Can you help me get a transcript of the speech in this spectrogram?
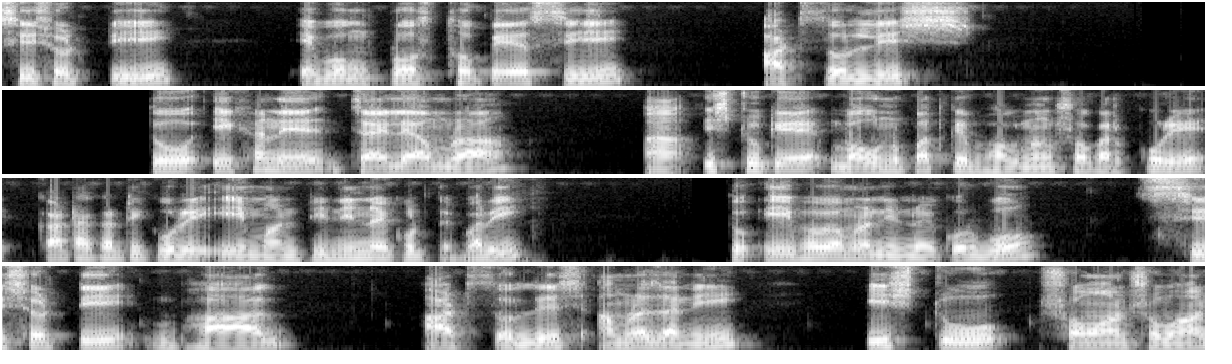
ছেষট্টি এবং প্রস্থ পেয়েছি আটচল্লিশ। তো এখানে চাইলে আমরা ইষ্টুকে বা অনুপাতকে ভগ্নাংশকার করে কাটাকাটি করে এই মানটি নির্ণয় করতে পারি। তো এইভাবে আমরা নির্ণয় করব। ছেষট্টি ভাগ আটচল্লিশ, আমরা জানি ইষ্টু সমান সমান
